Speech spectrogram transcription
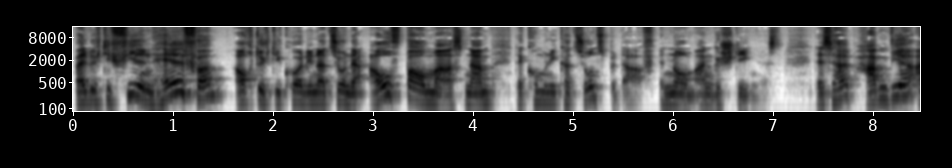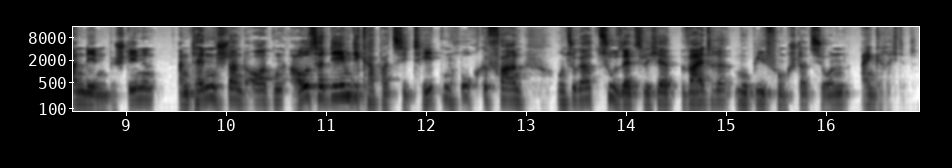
weil durch die vielen Helfer, auch durch die Koordination der Aufbaumaßnahmen, der Kommunikationsbedarf enorm angestiegen ist. Deshalb haben wir an den bestehenden Antennenstandorten außerdem die Kapazitäten hochgefahren und sogar zusätzliche weitere Mobilfunkstationen eingerichtet.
